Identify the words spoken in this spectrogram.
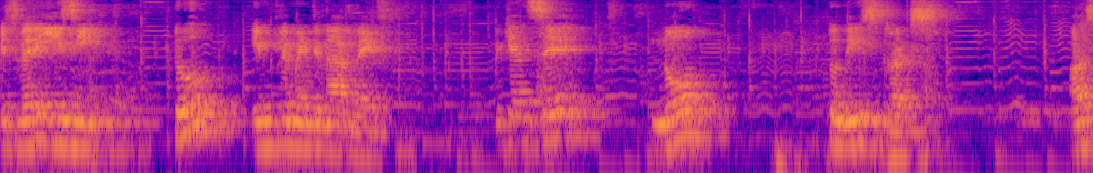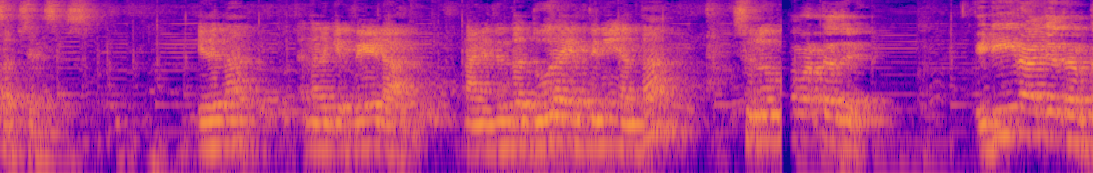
It's very easy to implement in our life we can say no to these drugs or substances ಇದನ್ನ ನನಗೆ ಬೇಡ. ನಾನು ಇದರಿಂದ ದೂರ ಇರ್ತೀನಿ ಅಂತ ಸುಲಭ ಮಾಡ್ತಾ ಇಡೀ ರಾಜ್ಯದಂತ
